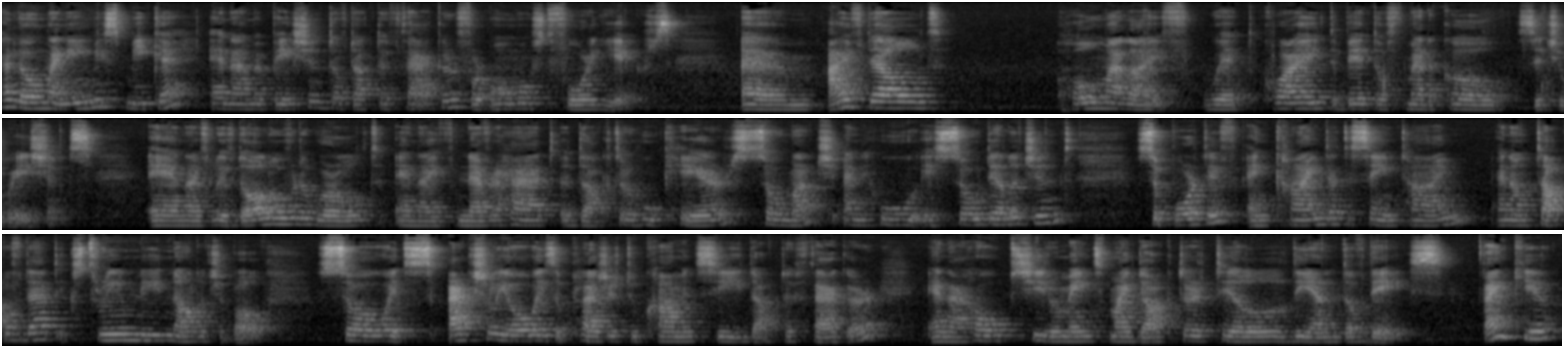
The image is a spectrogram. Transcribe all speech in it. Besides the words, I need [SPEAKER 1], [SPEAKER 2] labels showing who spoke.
[SPEAKER 1] Hello, my name is Mika and I'm a patient of Dr. Thacker for almost four years. Um, I've dealt all my life with quite a bit of medical situations and I've lived all over the world and I've never had a doctor who cares so much and who is so diligent, supportive and kind at the same time and on top of that extremely knowledgeable. So it's actually always a pleasure to come and see Dr. Thacker and I hope she remains my doctor till the end of days. Thank you.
